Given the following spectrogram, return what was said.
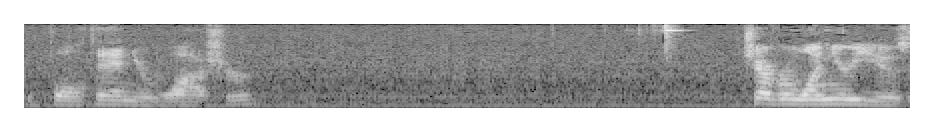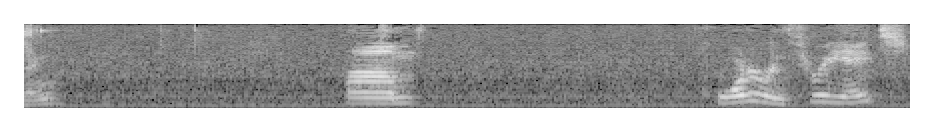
Your bolt and your washer. Whichever one you're using. Um, quarter and three eighths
